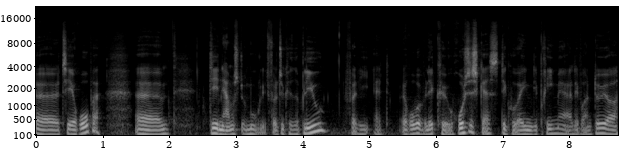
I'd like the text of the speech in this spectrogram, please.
øh, til Europa. Øh, det er nærmest umuligt for Tyrkiet at blive fordi at Europa vil ikke købe russisk gas. Det kunne være en af de primære leverandører.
